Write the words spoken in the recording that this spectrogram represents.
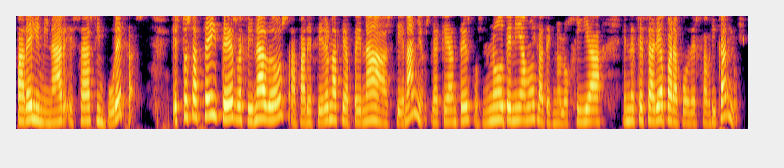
para eliminar esas impurezas. Estos aceites refinados aparecieron hace apenas 100 años, ya que antes pues, no teníamos la tecnología necesaria para poder fabricarlos.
